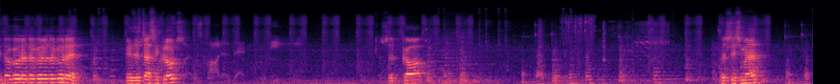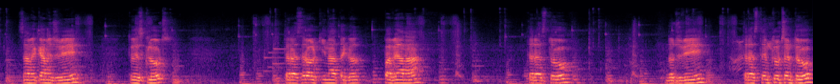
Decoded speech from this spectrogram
I do góry, do góry, do góry. W międzyczasie klucz. Szybko. Weszliśmy. Zamykamy drzwi. Tu jest klucz. Teraz rolki na tego pawiana. Teraz tu. Do drzwi. Teraz tym kluczem tu.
